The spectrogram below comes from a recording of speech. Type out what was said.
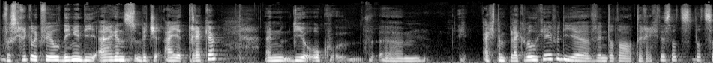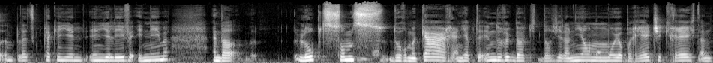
verschrikkelijk veel dingen die ergens een beetje aan je trekken. En die je ook um, echt een plek wil geven, die je vindt dat dat terecht is dat, dat ze een plek in je, in je leven innemen. En dat loopt soms door elkaar en je hebt de indruk dat, dat je dat niet allemaal mooi op een rijtje krijgt. En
